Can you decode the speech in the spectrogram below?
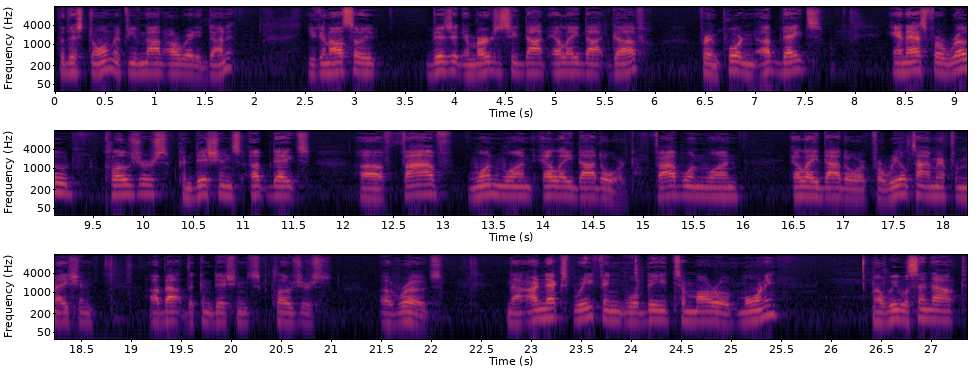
for this storm if you've not already done it. You can also visit emergency.la.gov for important updates. And as for road closures, conditions, updates, uh, 511la.org, 511la.org for real-time information about the conditions, closures of roads. Now, our next briefing will be tomorrow morning. Uh, We will send out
